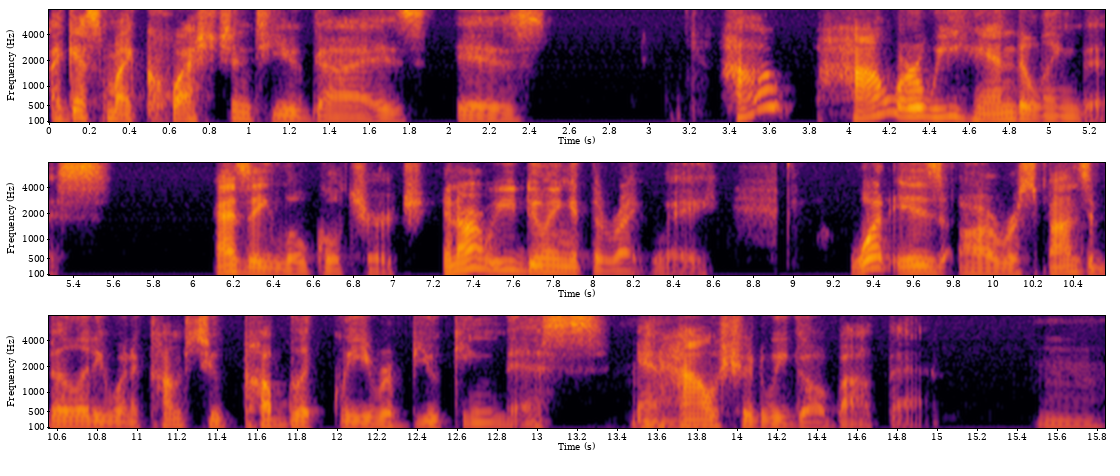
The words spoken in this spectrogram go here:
I guess my question to you guys is how how are we handling this as a local church? And are we doing it the right way? What is our responsibility when it comes to publicly rebuking this? And mm-hmm. how should we go about that? Mm.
